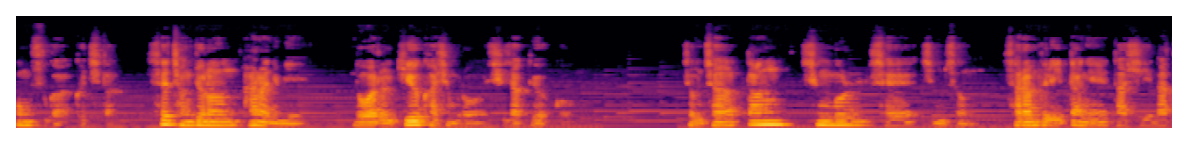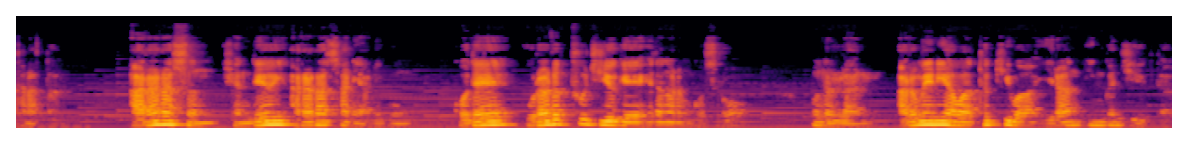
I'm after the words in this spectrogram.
홍수가 그치다. 새 창조는 하나님이 노아를 기억하심으로 시작되었고 점차 땅, 식물, 새, 짐승, 사람들이 땅에 다시 나타났다. 아라랏은 현대의 아라랏산이 아니고 고대 우라르투 지역에 해당하는 곳으로 오늘날 아르메니아와 터키와 이란 인근 지역이다.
